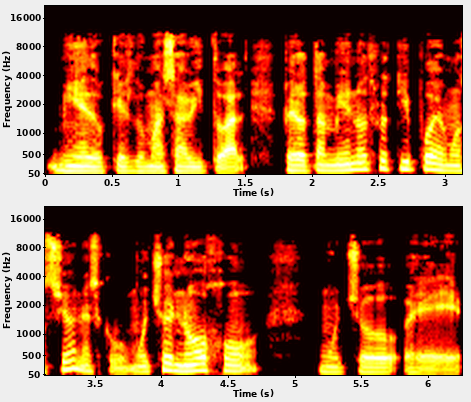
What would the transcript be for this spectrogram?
miedo, que es lo más habitual, pero también otro tipo de emociones como mucho enojo, mucho, eh,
